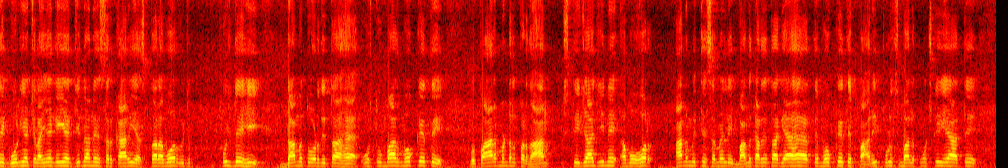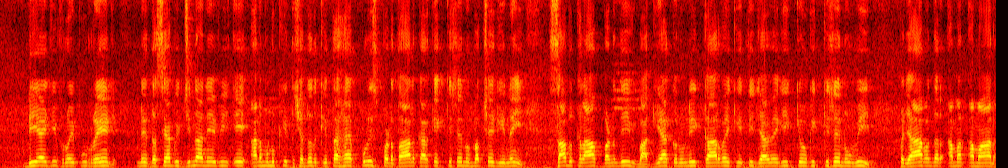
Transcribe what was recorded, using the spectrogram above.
ਤੇ ਗੋਲੀਆਂ ਚਲਾਈਆਂ ਗਈਆਂ, ਜਿਨ੍ਹਾਂ ਨੇ ਸਰਕਾਰੀ ਹਸਪਤਾਲ ਅਬੋਹਰ ਵਿੱਚ ਪੁੱਜਦੇ ਹੀ ਦਮ ਤੋੜ ਦਿੱਤਾ ਹੈ। ਉਸ ਤੋਂ ਬਾਅਦ ਮੌਕੇ ਤੇ ਵਪਾਰ ਮੰਡਲ ਪ੍ਰਧਾਨ ਸਤੀਜਾ ਜੀ ਨੇ ਅਬੋਹਰ ਅਣਮਿੱਥੇ ਸਮੇਂ ਲਈ ਬੰਦ ਕਰ ਦਿੱਤਾ ਗਿਆ ਹੈ ਅਤੇ ਮੌਕੇ ਤੇ ਭਾਰੀ ਪੁਲਿਸ ਬਲ ਪਹੁੰਚ ਗਈ ਹੈ ਅਤੇ ਡੀਆਈਜੀ ਫਿਰੋਜ਼ਪੁਰ ਰੇਂਜ ਨੇ ਦੱਸਿਆ ਵੀ ਜਿਨ੍ਹਾਂ ਨੇ ਵੀ ਇਹ ਅਣਮਨੁੱਖੀ ਤਸ਼ੱਦਦ ਕੀਤਾ ਹੈ, ਪੁਲਿਸ ਪੜਤਾਲ ਕਰਕੇ ਕਿਸੇ ਨੂੰ ਬਖਸ਼ੇਗੀ ਨਹੀਂ। ਸਭ ਖਿਲਾਫ ਬਣਦੀ ਵਿਭਾਗੀय ਕਾਨੂੰਨੀ ਕਾਰਵਾਈ ਕੀਤੀ ਜਾਵੇਗੀ ਕਿਉਂਕਿ ਕਿਸੇ ਨੂੰ ਵੀ ਪੰਜਾਬ ਅੰਦਰ ਅਮਨ ਅਮਾਨ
